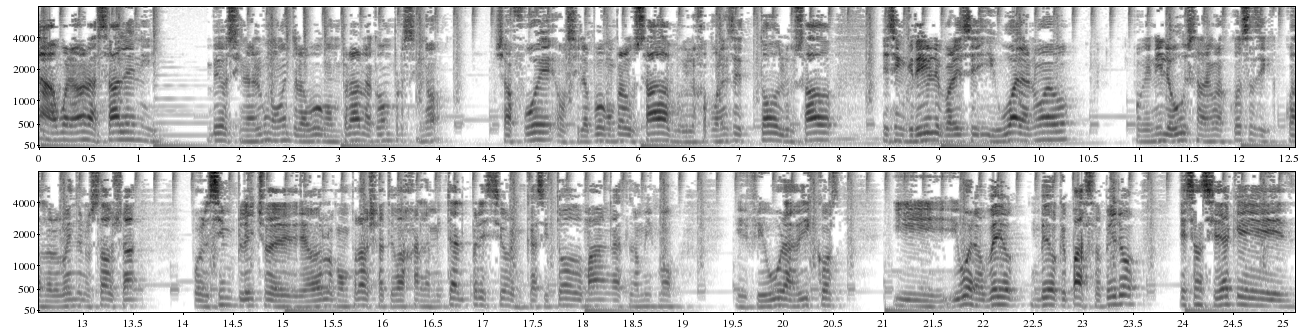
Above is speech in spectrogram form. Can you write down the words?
Nada, bueno, ahora salen y veo si en algún momento la puedo comprar, la compro, si no, ya fue, o si la puedo comprar usada, porque los japoneses todo lo usado es increíble, parece igual a nuevo, porque ni lo usan algunas cosas y cuando lo venden usado ya, por el simple hecho de, haberlo comprado, ya te bajan la mitad del precio en casi todo, mangas, lo mismo, figuras, discos, y, y, bueno, veo, veo que pasa, pero esa ansiedad que,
